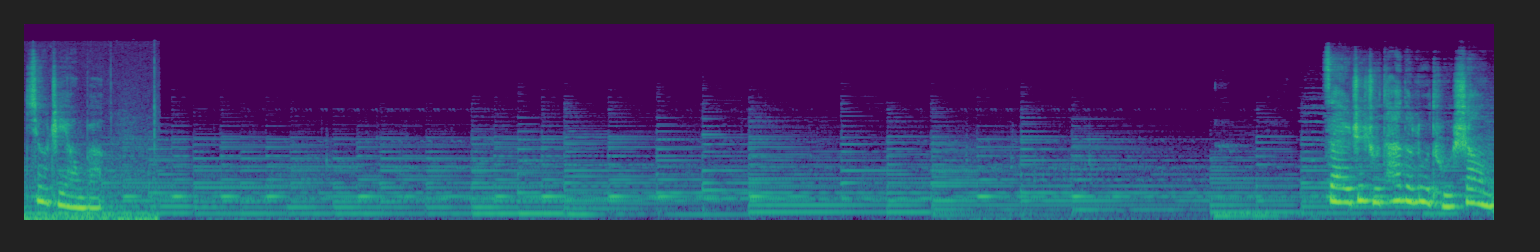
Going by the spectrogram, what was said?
就这样吧。在追逐他的路途上，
